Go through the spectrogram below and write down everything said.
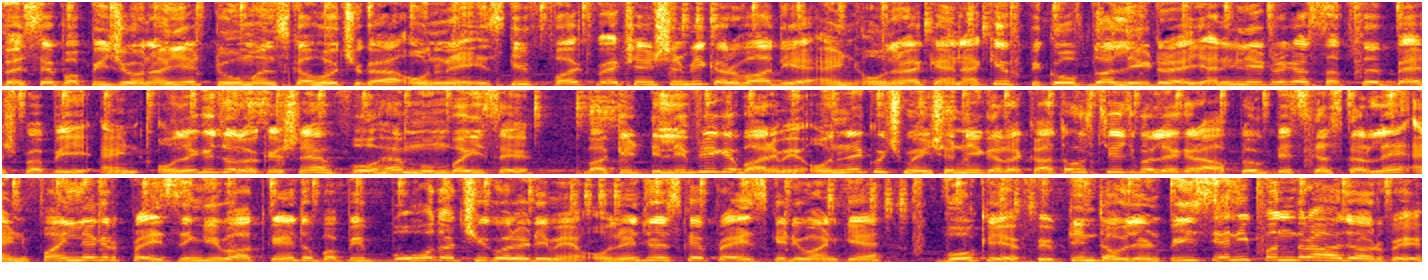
वैसे पपी जो है ना, ये टू मंथ्स का हो चुका है। उन्होंने इसकी फ़र्स्ट वैक्सीनेशन भी करवा दिया एंड ओनर का कहना है कि पिक ऑफ़ द लीडर है, यानी लीडर का सबसे बेस्ट पपी एंड ओनर की जो लोकेशन है, वो है मुंबई से। बाकी डिलीवरी के बारे में उन्होंने कुछ मेंशन नहीं कर रखा तो उस चीज़ को लेकर आप लोग डिस्कस कर लें। एंड फाइनली अगर प्राइसिंग की बात करें तो पपी बहुत अच्छी क्वालिटी में उन्होंने जो इसके प्राइस की डिमांड की है, वो की है फिफ्टीन थाउज़ेंड पीस यानी पंद्रह हज़ार रुपए।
